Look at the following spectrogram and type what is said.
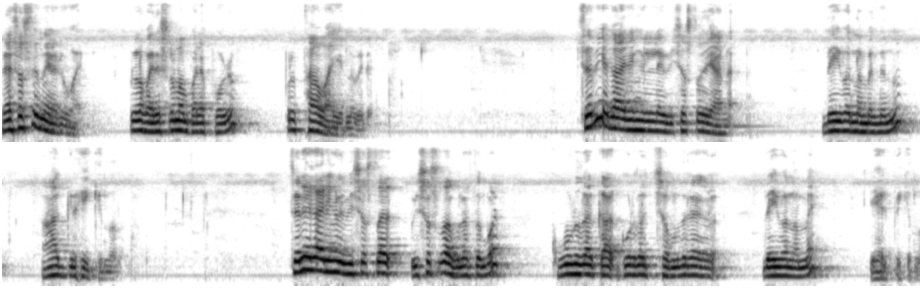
പ്രശസ്തി നേടുവാൻ ഉള്ള പരിശ്രമം പലപ്പോഴും വൃഥാവായി എന്ന് വരും ചെറിയ കാര്യങ്ങളിലെ വിശ്വസ്തതയാണ് ദൈവം നമ്മിൽ നിന്നും ആഗ്രഹിക്കുന്നത്. ചെറിയ കാര്യങ്ങളിൽ വിശ്വസ്ത വിശ്വസ്തത പുലർത്തുമ്പോൾ കൂടുതൽ കൂടുതൽ ചുമതലകൾ ദൈവം നമ്മെ ഏൽപ്പിക്കുന്നു.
